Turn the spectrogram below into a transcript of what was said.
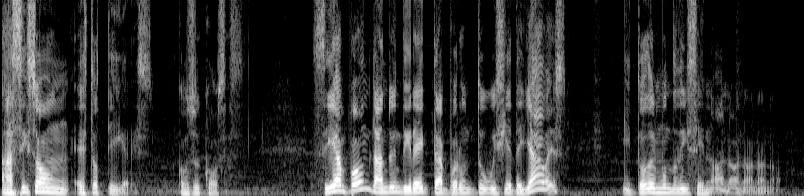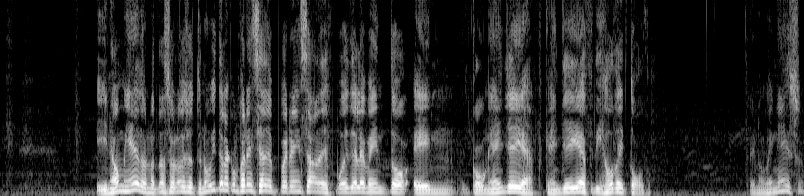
Así son estos tigres con sus cosas. Cian Pong dando indirecta por un tubo y siete llaves. Y todo el mundo dice, no, no, no, no, no. Y no miedo, no tan solo eso. ¿Tú no viste la conferencia de prensa después del evento en, con NJF? Que NJF dijo de todo. Ustedes no ven eso.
